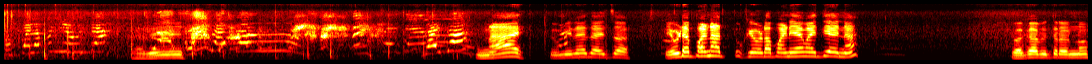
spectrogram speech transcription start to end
पप्पाला पण येऊन द्या. अरे. नाही तुम्ही नाही जायचं. एवढ्या पाण्यात तू केवढा पाणी आहे माहिती आहे ना? बघा मित्रांनो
